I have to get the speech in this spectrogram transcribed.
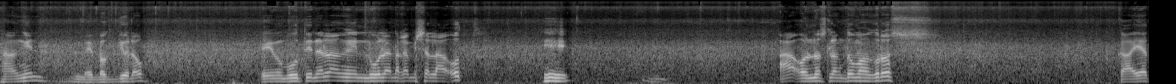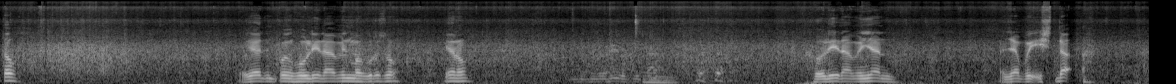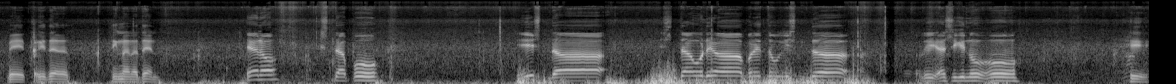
hangin, may bagyo daw. Eh mabuti na lang, eh, wala na kami sa laot. ah, onos lang to mga gros. Kaya to. O yan po yung huli namin mga gros oh. Yan oh. Huli namin yan. Andiyan po yung isda. Be, pakita, tingnan natin. Yan oh, isda po. Isda. Isda mo diha, palit ng isda. Kali, ah, sige no, oh. He.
